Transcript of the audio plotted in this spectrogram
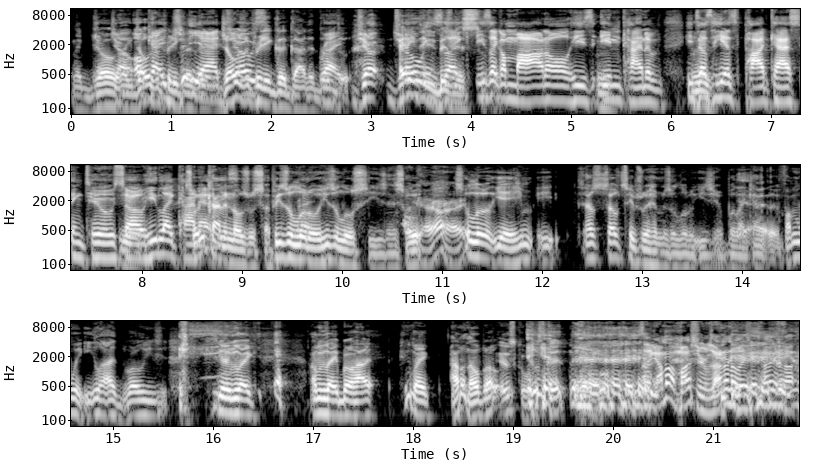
Like Joe, Joe. like Joe's okay, a pretty Jo- good. yeah, guy. Joe's, a Joe's- pretty good guy to do. Right. do Joe, Joe anything is like business. he's like a model. He's in kind of he does he has podcasting too, so he like kind so of he kind of knows what's up. He's a little, he's a little seasoned. So Okay, all right. it's a little, yeah. He, he self tapes with him is a little easier. But like, uh, if I'm with Eli, bro, he's, he's gonna be like, I'm like, bro, how? He's like, I don't know, bro. It was cool. It was good. He's like, I'm on mushrooms. I don't know what you're talking he's, about.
